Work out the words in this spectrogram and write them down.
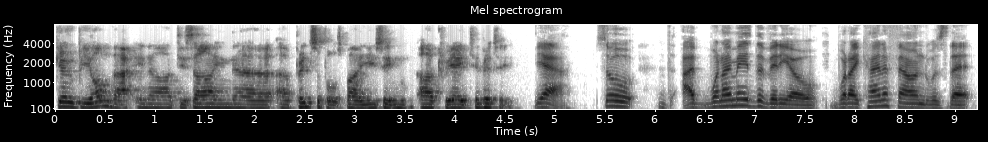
go beyond that in our design uh, uh, principles by using our creativity. Yeah. So I, when I made the video, what I kind of found was that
